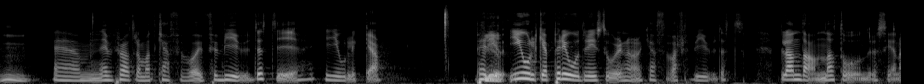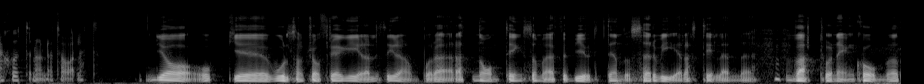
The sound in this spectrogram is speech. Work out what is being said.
Mm. Eh, när vi pratar om att kaffe var ju förbjudet i, i, olika perio- Det- i olika perioder i historien har kaffe varit förbjudet. Bland annat då under det sena 1700-talet. Ja, och eh, Wollstonecraft reagerar lite grann på det här att någonting som är förbjudet ändå serveras till en eh, vart hon än kommer.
